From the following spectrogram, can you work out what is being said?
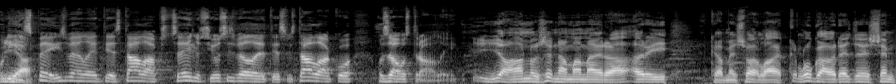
un jā. iespēju izvēlēties tālākus ceļus. Jūs izvēlējāties vis tālāko uz Austrāliju. Jā, nu, zināmā mērā arī, kā mēs vēlāk Lugā redzēsim,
